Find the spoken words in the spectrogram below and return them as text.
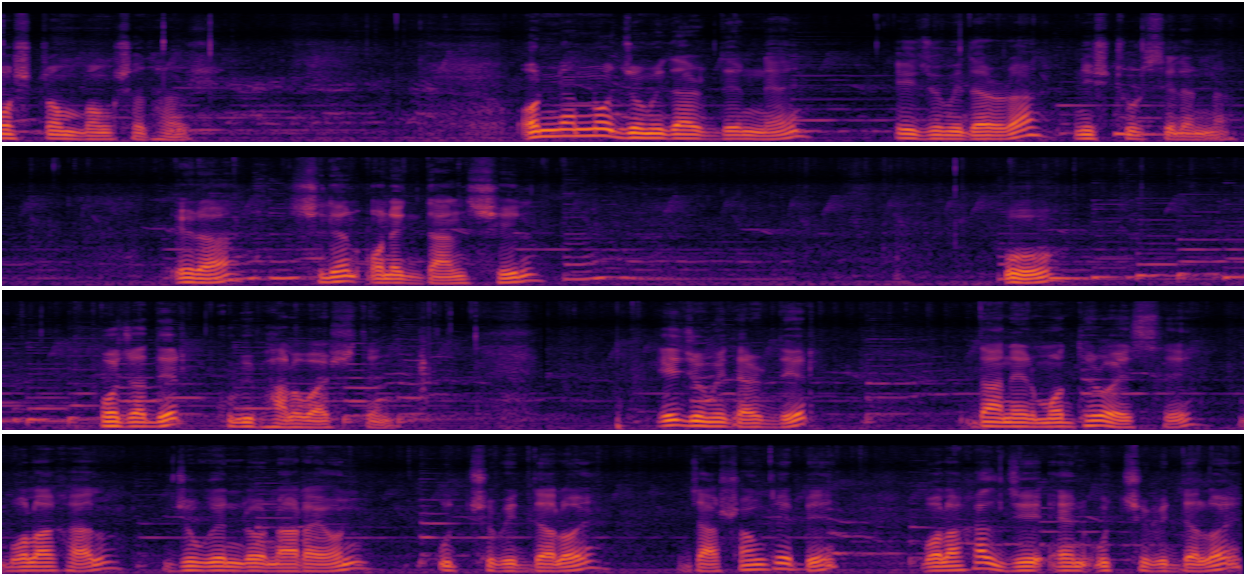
অষ্টম বংশধর। অন্যান্য জমিদারদের ন্যায় এই জমিদাররা নিষ্ঠুর ছিলেন না। এরা ছিলেন অনেক দানশীল ও প্রজাদের খুবই ভালোবাসতেন। এই জমিদারদের দানের মধ্যে রয়েছে বলাখাল যোগেন্দ্র নারায়ণ উচ্চ বিদ্যালয়, যা সংক্ষেপে বলাখাল জে এন উচ্চ বিদ্যালয়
